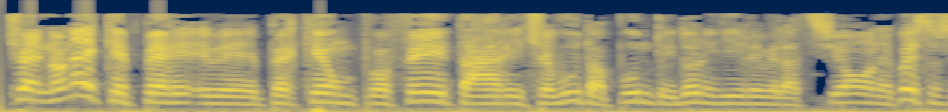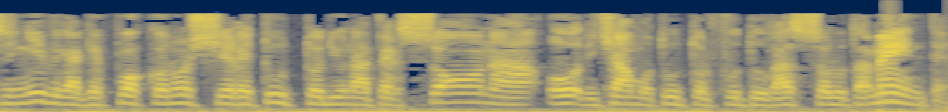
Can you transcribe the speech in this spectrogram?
Cioè non è che per, eh, perché un profeta ha ricevuto appunto i doni di rivelazione, questo significa che può conoscere tutto di una persona o diciamo tutto il futuro, assolutamente.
